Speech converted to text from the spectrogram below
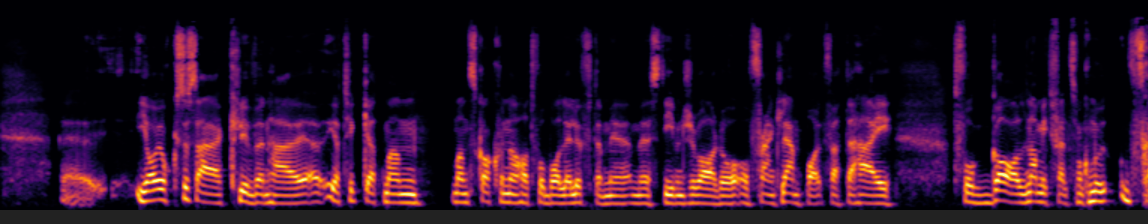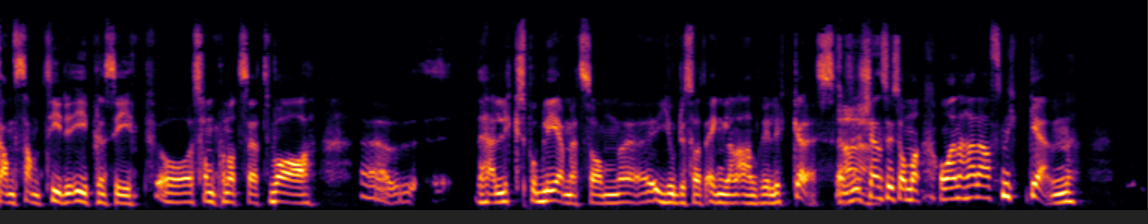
jag är också så här kluven här. Jag tycker att man, man ska kunna ha två bollar i luften med, med Steven Gerrard och, och Frank Lampard för att det här är två galna mittfält som kommer fram samtidigt i princip och som på något sätt var eh, det här lyxproblemet som eh, gjorde så att England aldrig lyckades. Alltså, Ah. det känns ju som om man hade haft nyckeln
